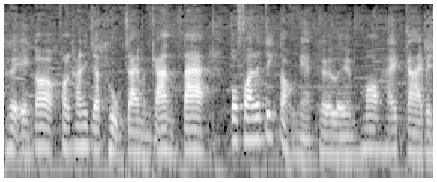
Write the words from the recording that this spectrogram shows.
เธอเองก็ค่อนข้างที่จะถูกใจเหมือนกัน แต่โปรไฟล์ใน TikTok เนี่ยเธอเลยมอบให้กลายเป็น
